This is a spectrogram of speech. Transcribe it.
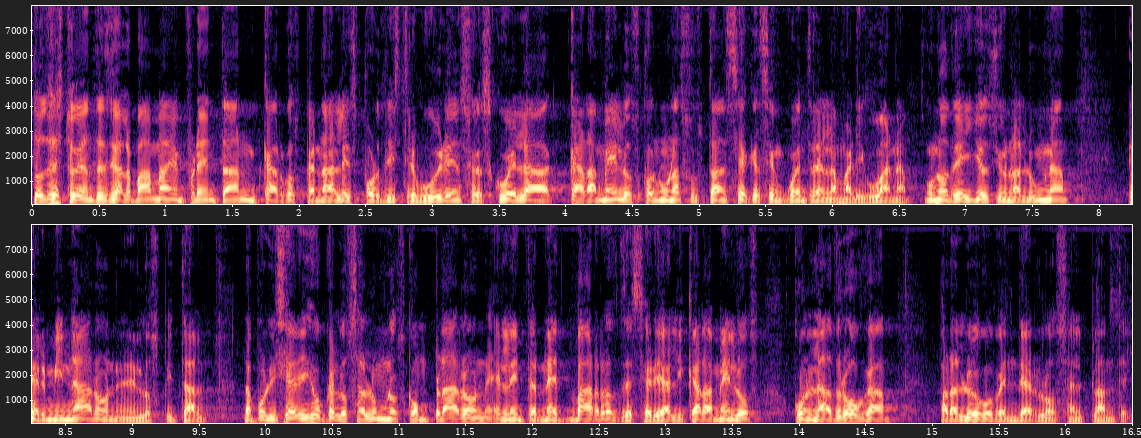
Dos estudiantes de Alabama enfrentan cargos penales por distribuir en su escuela caramelos con una sustancia que se encuentra en la marihuana. Uno de ellos y una alumna terminaron en el hospital. La policía dijo que los alumnos compraron en la internet barras de cereal y caramelos con la droga para luego venderlos en el plantel.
